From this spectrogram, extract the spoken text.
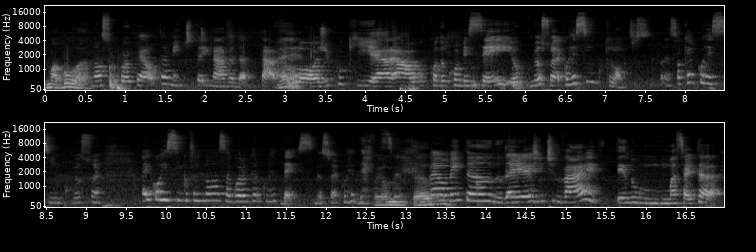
Uma boa? Nosso corpo é altamente treinável, adaptável. É. Lógico que era algo, quando eu comecei, eu, meu sonho era correr 5 quilômetros. Eu falei, só quero correr 5, meu sonho. Aí corri 5, eu falei, nossa, agora eu quero correr 10. Meu sonho é correr 10. Foi aumentando. Vai aumentando, daí a gente vai tendo uma certa,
